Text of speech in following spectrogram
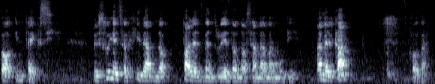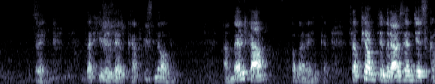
po infekcji. Rysuje co chwila, no palec wędruje do nosa, mama mówi, Amelka, chowa rękę. Za chwilę zerka, znowu. Amelka, chowa rękę. Za piątym razem dziecko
